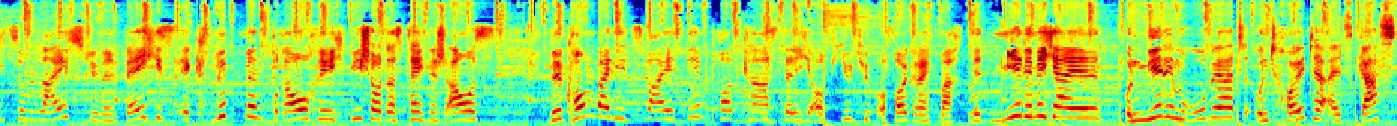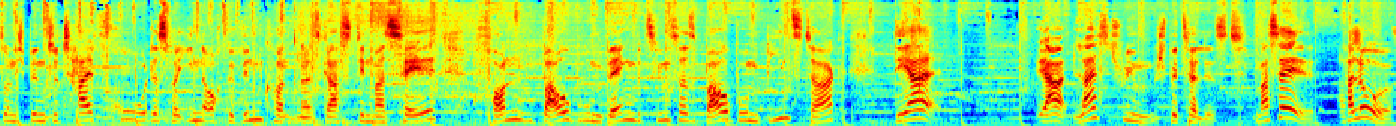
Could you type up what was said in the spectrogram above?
ich zum Livestreamen? Welches Equipment brauche ich? Wie schaut das technisch aus? Willkommen bei die zwei, dem Podcast, der dich auf YouTube erfolgreich macht, mit mir, dem Michael. Und mir, dem Robert. Und heute als Gast, und ich bin total froh, dass wir ihn auch gewinnen konnten als Gast, den Marcel von Bauboom Bang bzw. Bauboom Dienstag, der ja, Livestream-Spezialist. Marcel, hallo.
